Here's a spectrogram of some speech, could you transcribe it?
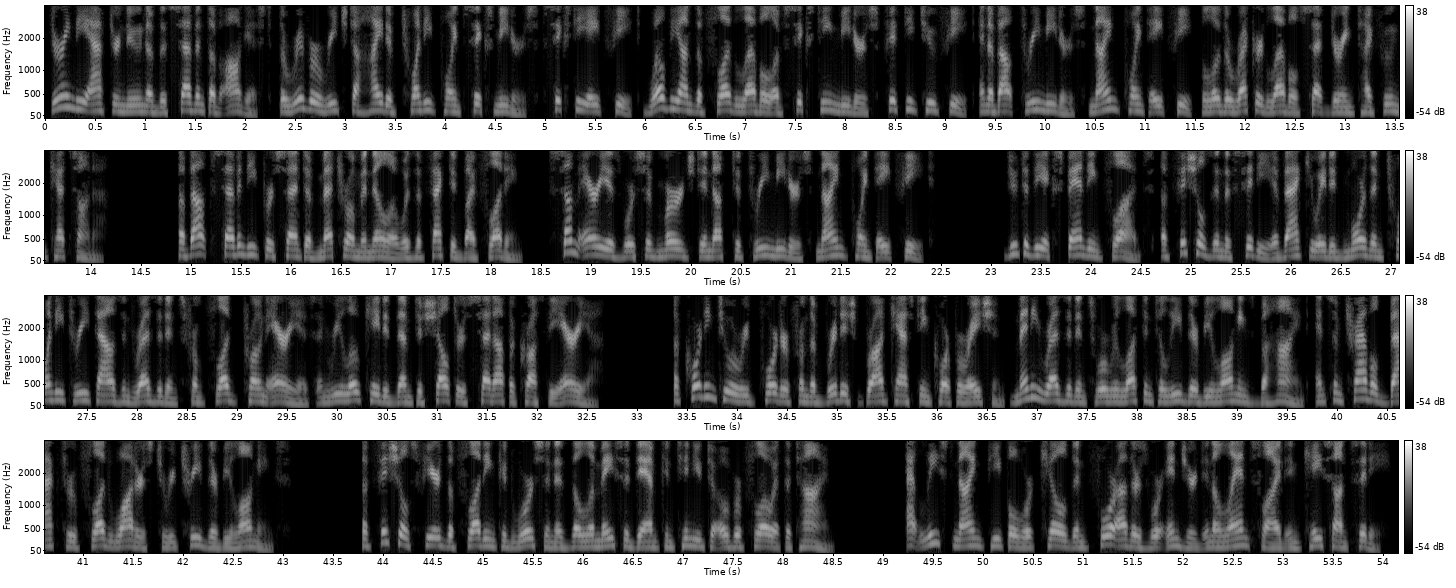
During the afternoon of 7 August, the river reached a height of 20.6 meters 68 feet, well beyond the flood level of 16 meters 52 feet, and about 3 meters 9.8 feet below the record level set during Typhoon Ketsana. About 70% of Metro Manila was affected by flooding. Some areas were submerged in up to 3 meters 9.8 feet. Due to the expanding floods, officials in the city evacuated more than 23,000 residents from flood-prone areas and relocated them to shelters set up across the area. According to a reporter from the British Broadcasting Corporation, many residents were reluctant to leave their belongings behind, and some traveled back through flood waters to retrieve their belongings. Officials feared the flooding could worsen as the La Mesa Dam continued to overflow at the time. At least nine people were killed and four others were injured in a landslide in Quezon City.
